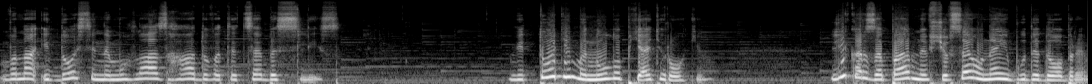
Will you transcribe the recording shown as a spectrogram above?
Вона і досі не могла згадувати це без сліз. Відтоді минуло п'ять років. Лікар запевнив, що все у неї буде добре.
